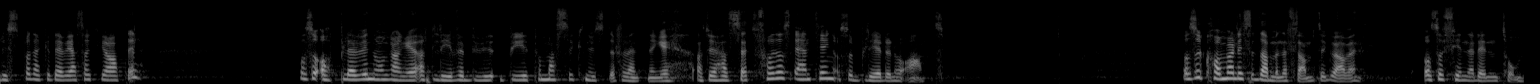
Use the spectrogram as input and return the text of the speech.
lyst på. Det er ikke det vi har sagt ja til. Og så opplever vi noen ganger at livet byr på masse knuste forventninger. At vi har sett for oss én ting, og så blir det noe annet. Og så kommer disse dammene fram til graven, og så finner de den tom.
